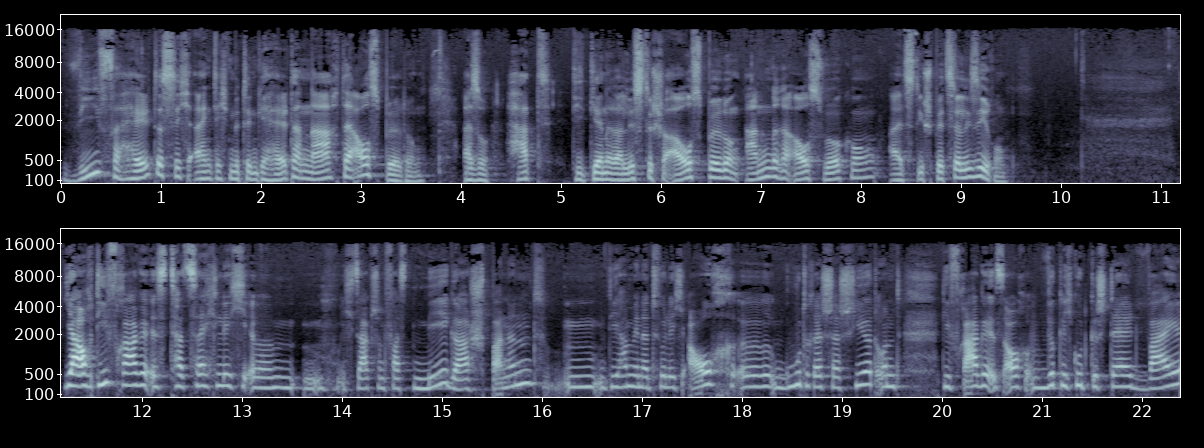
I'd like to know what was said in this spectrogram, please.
Wie verhält es sich eigentlich mit den Gehältern nach der Ausbildung? Also hat die generalistische Ausbildung andere Auswirkungen als die Spezialisierung? Ja, auch die Frage ist tatsächlich, ähm, ich sage schon fast mega spannend. Mm, die haben wir natürlich auch äh, gut recherchiert und die Frage ist auch wirklich gut gestellt, weil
